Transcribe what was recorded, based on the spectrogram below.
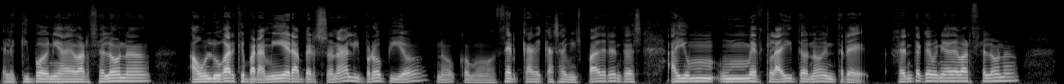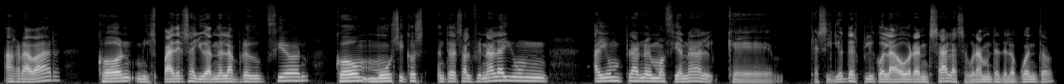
el equipo venía de Barcelona, a un lugar que para mí era personal y propio, ¿no? Como cerca de casa de mis padres. Entonces hay un, mezcladito, ¿no? Entre gente que venía de Barcelona a grabar con mis padres ayudando en la producción, con músicos. Entonces, al final hay un, hay un plano emocional que, que si yo te explico la obra en sala, seguramente te lo cuento,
